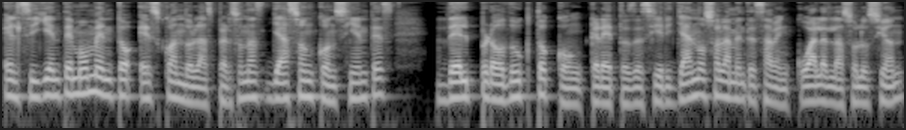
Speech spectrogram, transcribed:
El siguiente momento es cuando las personas ya son conscientes del producto concreto, es decir, ya no solamente saben cuál es la solución,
